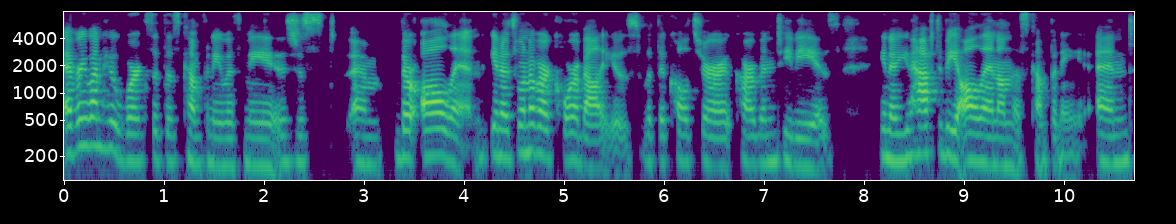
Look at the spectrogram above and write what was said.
everyone who works at this company with me is just um, they're all in. You know, it's one of our core values with the culture at Carbon TV is, you know, you have to be all in on this company and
